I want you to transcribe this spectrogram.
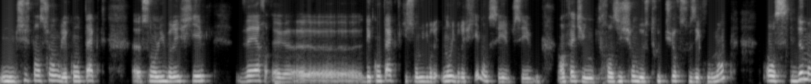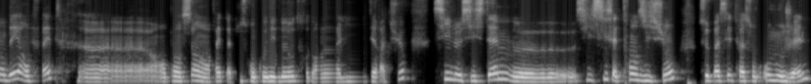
une suspension où les contacts sont lubrifiés vers des contacts qui sont non lubrifiés. Donc, c'est en fait une transition de structure sous écoulement on s'est demandé en fait, euh, en pensant en fait à tout ce qu'on connaît d'autre dans la littérature, si le système, euh, si, cette transition se passait de façon homogène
